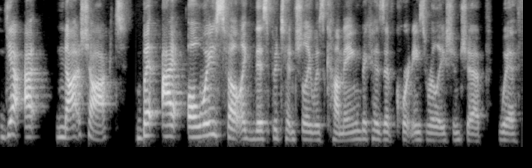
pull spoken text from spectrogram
yeah, I, not shocked, but I always felt like this potentially was coming because of Kourtney's relationship with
